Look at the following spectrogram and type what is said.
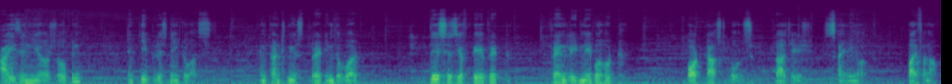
eyes and ears open and keep listening to us and continue spreading the word. This is your favorite friendly neighborhood podcast host, Rajesh, signing off. Bye for now.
